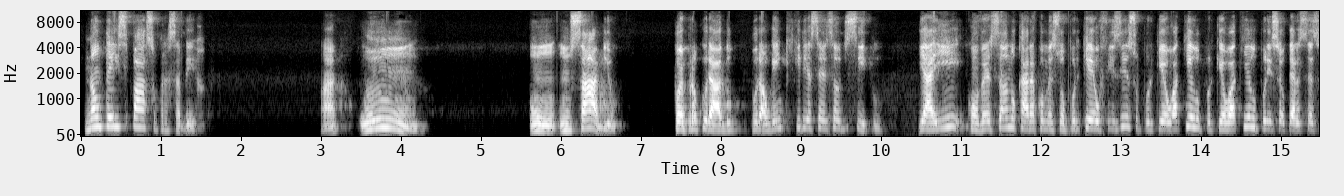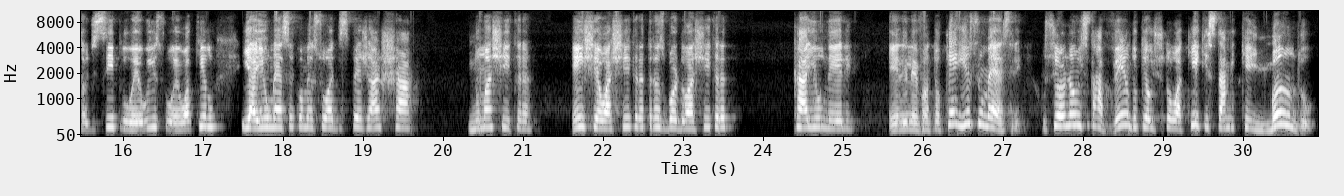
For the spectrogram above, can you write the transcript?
não tem espaço para saber. Tá? Um, um, um sábio foi procurado por alguém que queria ser seu discípulo. E aí, conversando, o cara começou, por que eu fiz isso, por que eu aquilo, por que eu aquilo, por isso eu quero ser seu discípulo, eu isso, eu aquilo. E aí o mestre começou a despejar chá numa xícara. Encheu a xícara, transbordou a xícara, caiu nele. Ele levantou, que isso, mestre? O senhor não está vendo que eu estou aqui, que está me queimando?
